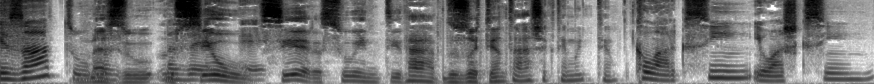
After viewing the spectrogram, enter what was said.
Exato. Mas, o, o mas é- seu é- ser, a sua entidade dos 80 acha que tem muito tempo. Claro que sim, eu acho que sim,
